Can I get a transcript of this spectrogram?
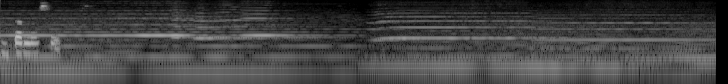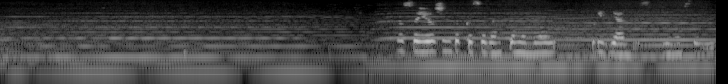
pintar los ojos No yo siento que se ven como muy brillantes y no sé.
